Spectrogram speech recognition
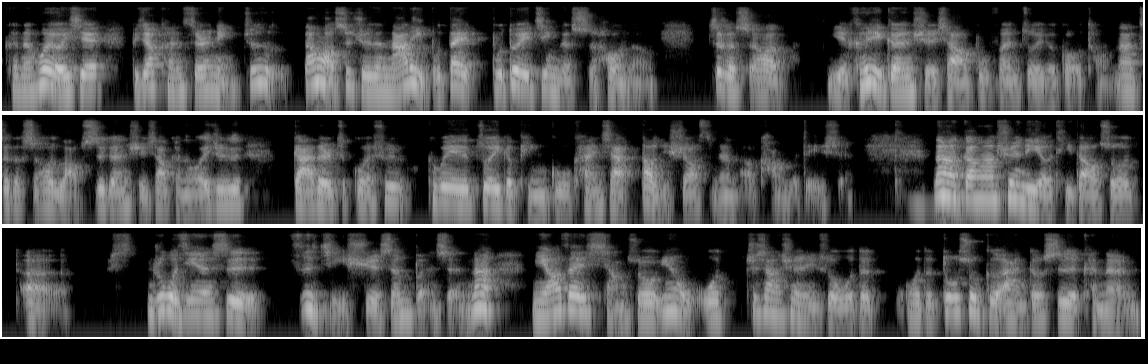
可能会有一些比较 concerning，就是当老师觉得哪里不对不对劲的时候呢，这个时候也可以跟学校部分做一个沟通。那这个时候老师跟学校可能会就是 gather 过去，可不可以做一个评估，看一下到底需要什么样的 accommodation。那刚刚 Trinity 有提到说，呃。如果今天是自己学生本身，那你要在想说，因为我就像学你说，我的我的多数个案都是可能，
